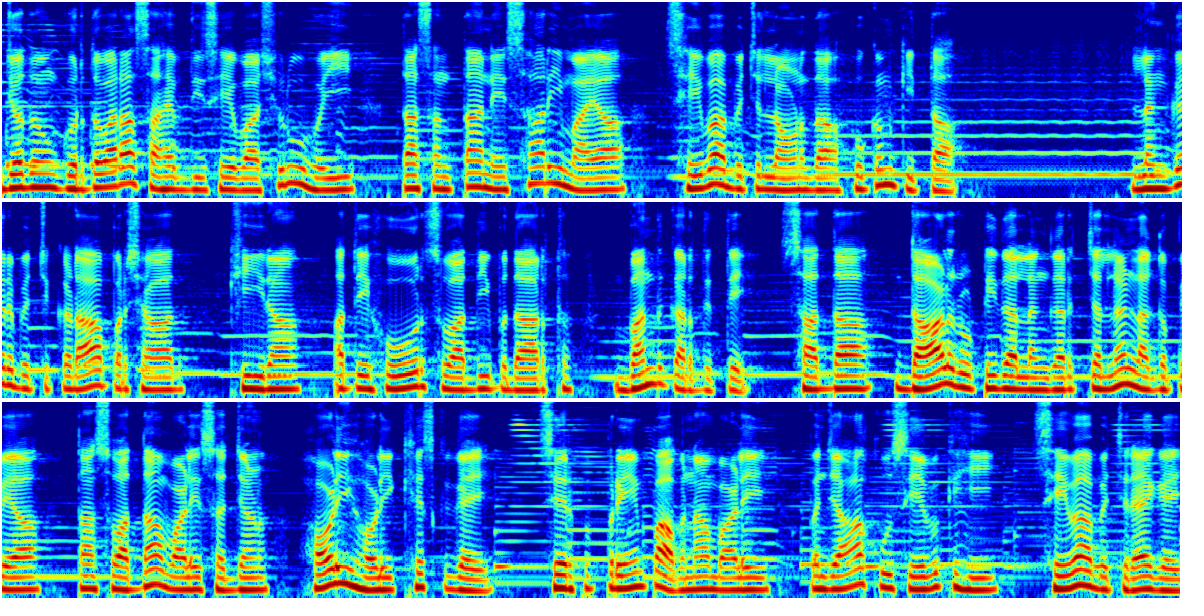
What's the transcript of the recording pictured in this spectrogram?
ਜਦੋਂ ਗੁਰਦੁਆਰਾ ਸਾਹਿਬ ਦੀ ਸੇਵਾ ਸ਼ੁਰੂ ਹੋਈ ਤਾਂ ਸੰਤਾਂ ਨੇ ਸਾਰੀ ਮਾਇਆ ਸੇਵਾ ਵਿੱਚ ਲਾਉਣ ਦਾ ਹੁਕਮ ਕੀਤਾ। ਲੰਗਰ ਵਿੱਚ ਕੜਾਹ ਪ੍ਰਸ਼ਾਦ, ਖੀਰਾਂ ਅਤੇ ਹੋਰ ਸਵਾਦੀ ਪਦਾਰਥ ਬੰਦ ਕਰ ਦਿੱਤੇ। ਸਾਦਾ ਦਾਲ ਰੋਟੀ ਦਾ ਲੰਗਰ ਚੱਲਣ ਲੱਗ ਪਿਆ ਤਾਂ ਸਵਾਦਾਂ ਵਾਲੇ ਸੱਜਣ ਹੌਲੀ-ਹੌਲੀ ਖਿਸਕ ਗਏ। ਸਿਰਫ ਪ੍ਰੇਮ ਭਾਵਨਾ ਵਾਲੇ 50 ਕੁ ਸੇਵਕ ਹੀ ਸੇਵਾ ਵਿੱਚ ਰਹਿ ਗਏ।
